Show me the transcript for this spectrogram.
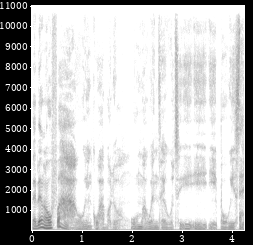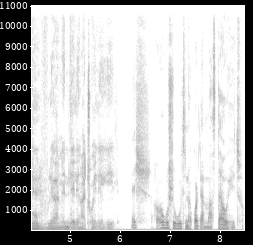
bebengawufaka inkwabo lo uma kwenzeka ukuthi ibhokisi livuleka ngendlela engajwayelekile. Eish okusho ukuthi nokodwa master wethu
